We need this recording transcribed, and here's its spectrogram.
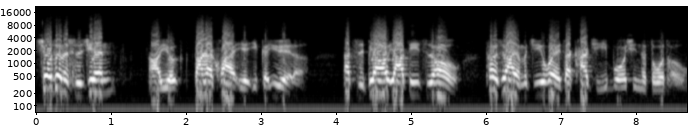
修正的时间啊，有大概快也一个月了。那指标压低之后，特斯拉有没有机会再开启一波新的多头？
